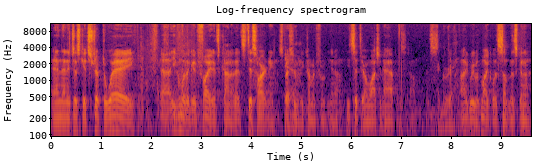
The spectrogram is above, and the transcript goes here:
and then it just gets stripped away, uh, even with a good fight, it's kind of, that's disheartening, especially when you're coming from, you know, you sit there and watch it happen, so. it's- I agree with Michael, it's something that's gonna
